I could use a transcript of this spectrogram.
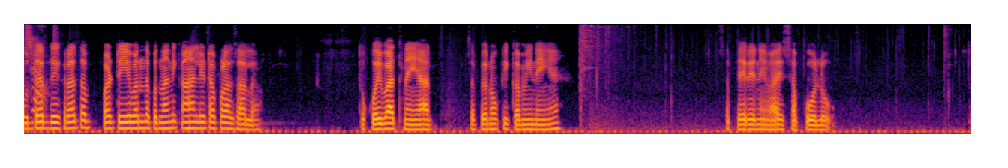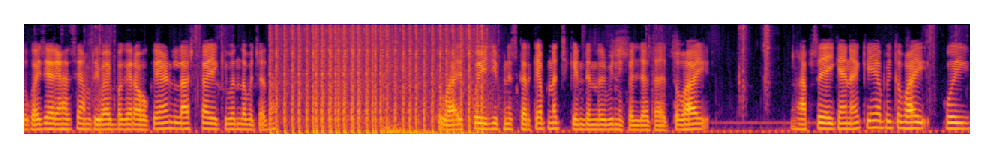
उधर देख रहा था बट ये बंदा पता नहीं कहाँ लेटा पड़ा साला। तो कोई बात नहीं यार सपेरों की कमी नहीं है। सपेरे नहीं भाई सपोलो। तो कैसे यार यहाँ से हम रिवाइव वगैरह हो गए एंड लास्ट का एक ही बंदा बचा था। तो भाई इसको इजी फिनिश करके अपना चिकन डिनर भी निकल जाता है। तो भाई आपसे यही कहना है कि अभी तो भाई कोई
